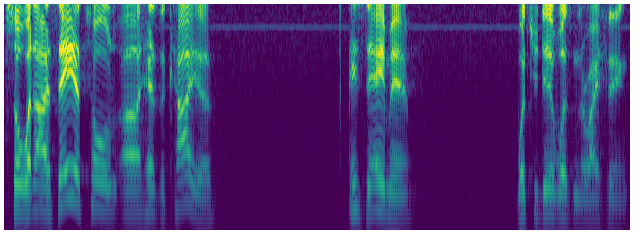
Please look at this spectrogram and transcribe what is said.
So, what Isaiah told uh, Hezekiah, he said, Hey, man, what you did wasn't the right thing.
